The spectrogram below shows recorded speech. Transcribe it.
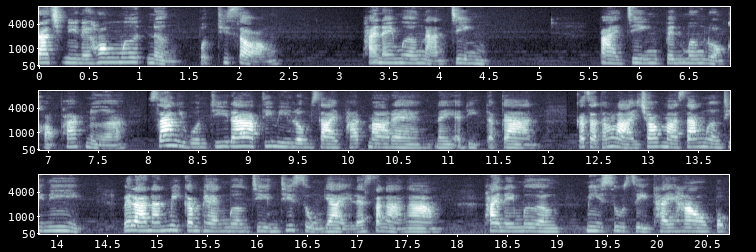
ราชินีในห้องมืดหนึ่งบทที่สองภายในเมืองหนานจิง ป่ายจิงเป็นเมืองหลวงของภาคเหนือ สร้างอยู่บนที่ราบที่มีลมทรายพัดมาแรงในอดีตการ กษัตริย์ทั้งหลายชอบมาสร้างเมืองที่นี่ เวลานั้นมีกำแพงเมืองจีนที่สูงใหญ่และสง่างาม ภายในเมืองมีซูสีไทเฮาปก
